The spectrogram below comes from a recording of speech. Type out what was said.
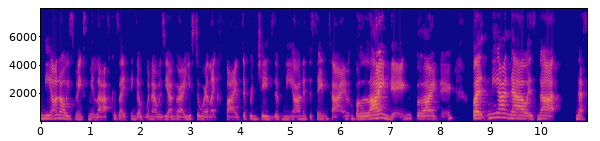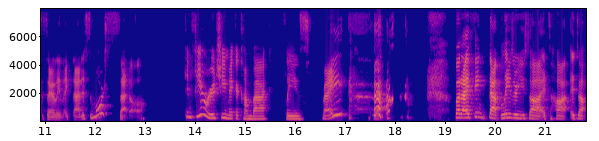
neon always makes me laugh because I think of when I was younger, I used to wear like five different shades of neon at the same time. Blinding, blinding. But neon now is not necessarily like that. It's more subtle. Can Fiorucci make a comeback? Please. Right? Yeah. but I think that blazer you saw, it's hot. It's a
